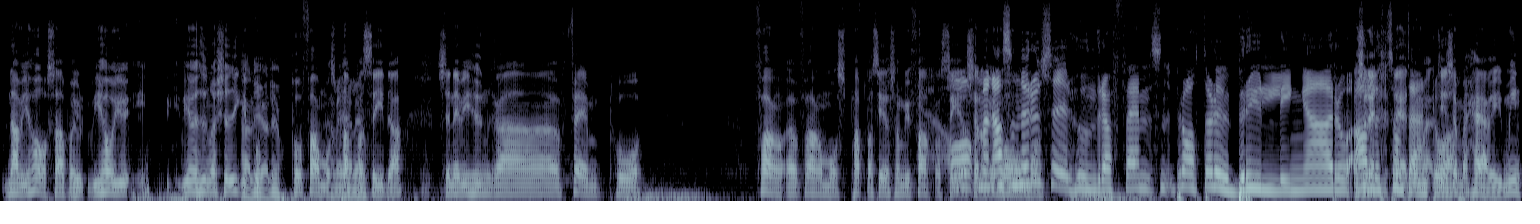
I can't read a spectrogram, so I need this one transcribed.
när vi har så här, på- vi har ju, vi har 120 Hallå, på, hallå. på farmors Hallå, hallå. pappas sida. Sen är vi 105 på far, äh, farmors sida, sen har vi farfars sida, Ja, sen men har vi alltså när mormors- du säger 100 sn- pratar du bryllingar och Alltså, allt det, sånt de, där Till då? exempel här är ju min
